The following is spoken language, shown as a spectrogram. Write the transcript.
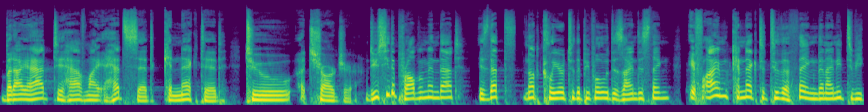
but I had to have my headset connected to a charger. Do you see the problem in that? Is that not clear to the people who designed this thing? If I'm connected to the thing, then I need to be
